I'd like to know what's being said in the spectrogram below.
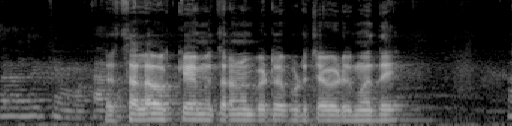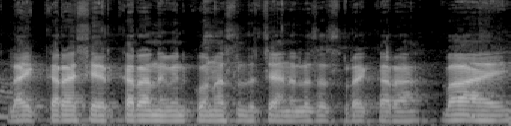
झालं की मग तर चला ओके मित्रांनो भेटू पुढच्या व्हिडिओमध्ये. लाईक करा शेअर करा. नवीन कोण असेल तर चॅनलला सबस्क्राईब करा. बाय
